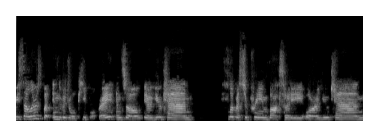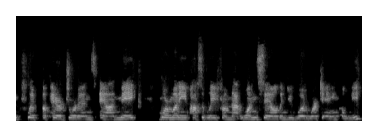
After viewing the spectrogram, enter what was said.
resellers but individual people right? And so you know you can flip a supreme box hoodie or you can flip a pair of jordans and make more money possibly from that one sale than you would working a week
